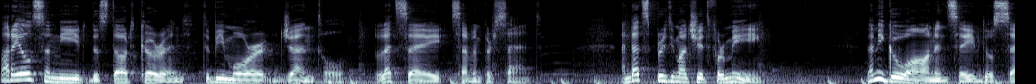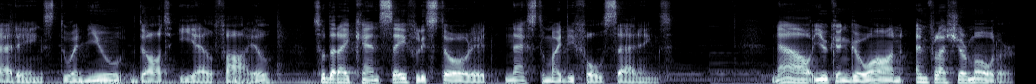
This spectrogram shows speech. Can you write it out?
but I also need the start current to be more gentle, let's say 7%. And that's pretty much it for me. Let me go on and save those settings to a new .el file so that I can safely store it next to my default settings. Now you can go on and flash your motor.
